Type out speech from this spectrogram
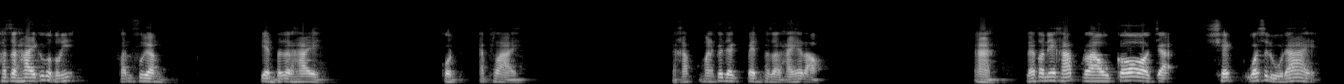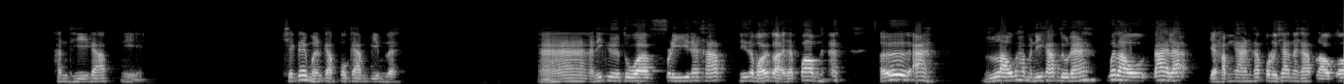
ภาษาไทยก็กดตัวนี้ ฟันเฟือง เปลี่ยนภาษาไทย กด apply นะครับ มันก็จะเป็นภาษาไทยให้เราอะแล้วตอนนี้ครับเราก็จะเช็ควัสดุได้ ทันทีครับนี่เช็คได้เหมือนกับโปรแกรมบิมเลยอ่าอันนี้คือตัวฟรีนะครับ นี่จะบอกไว้ก่อนจะป้อมนะเอออะเราก็ทำอันนี้ครับดูนะ เมื่อเราได้แล้วอยากทำงานครับโปรดักชันนะครับ เราก็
